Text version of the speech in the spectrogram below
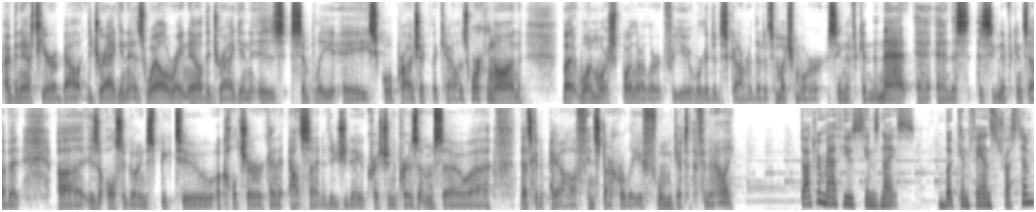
I've been asked here about the dragon as well. Right now, the dragon is simply a school project that Cal is working on. But one more spoiler alert for you: we're going to discover that it's much more significant than that, and, this, the significance of it uh, is also going to speak to a culture kind of outside of the Judeo-Christian prism. So uh, that's going to pay off in stark relief when we get to the finale. Dr. Matthews seems nice, but can fans trust him?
